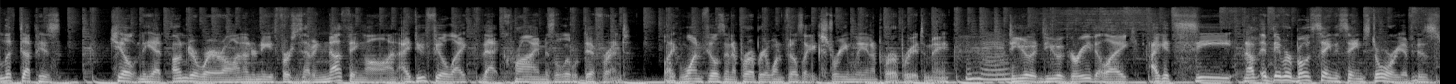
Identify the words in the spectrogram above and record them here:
lift up his kilt and he had underwear on underneath versus having nothing on, I do feel like that crime is a little different. Like one feels inappropriate, one feels like extremely inappropriate to me. Mm-hmm. Do you do you agree that like I could see now if they were both saying the same story of his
